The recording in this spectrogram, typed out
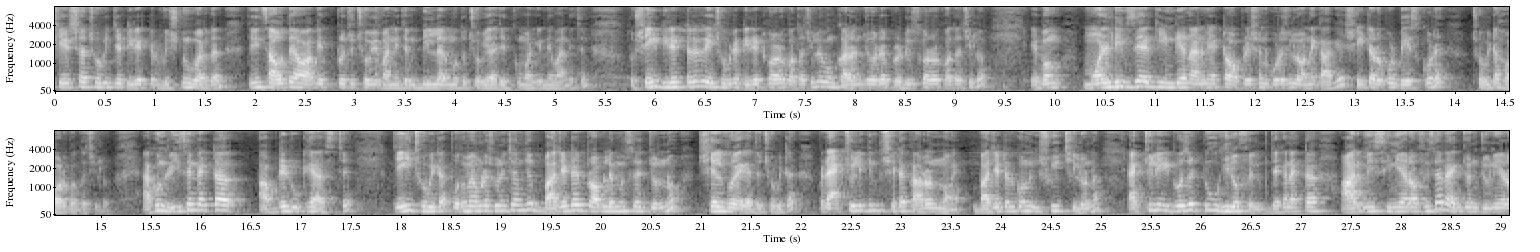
শেরশাহ ছবির যে ডিরেক্টর বিষ্ণু বর্ধন তিনি সাউথে আগে প্রচুর ছবি বানিয়েছেন বিল্লার মতো ছবি অজিত কুমারকে নিয়ে বানিয়েছেন। তো সেই ডিরেক্টরের এই ছবিটা ডিরেক্ট করার কথা ছিল এবং করণ জোহরের প্রডিউস করার কথা ছিল। এবং মলডিভসে আর কি ইন্ডিয়ান আর্মি একটা অপারেশন করেছিল অনেক আগে, সেইটার উপর বেস করে ছবিটা হওয়ার কথা ছিল। এখন রিসেন্ট একটা আপডেট উঠে আসছে যে এই ছবিটা প্রথমে আমরা শুনেছিলাম যে বাজেটের প্রবলেমসের জন্য শেলভ হয়ে গেছে। ছবিটা বাট অ্যাকচুয়ালি কিন্তু সেটা কারণ নয়। বাজেটের কোনো ইস্যুই ছিল না। Actually it was a two hero film যেখানে একটা আর্মি সিনিয়র অফিসার একজন জুনিয়র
